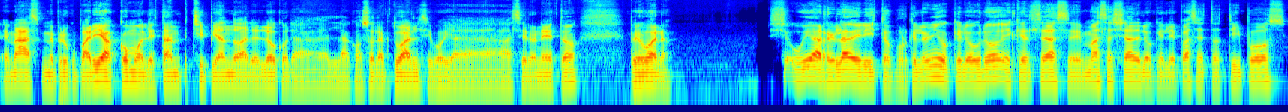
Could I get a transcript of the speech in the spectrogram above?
es más, me preocuparía cómo le están chipeando a lo loco la, la consola actual, si voy a, ser honesto. Pero bueno, hubiera arreglado y listo, porque lo único que logró es que se hace, más allá de lo que le pasa a estos tipos,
